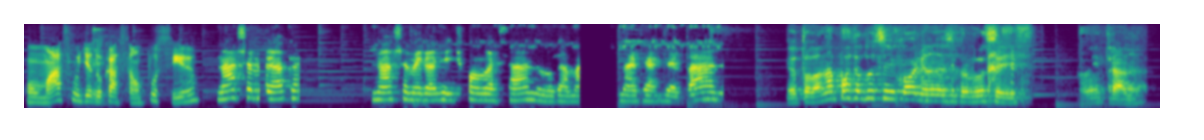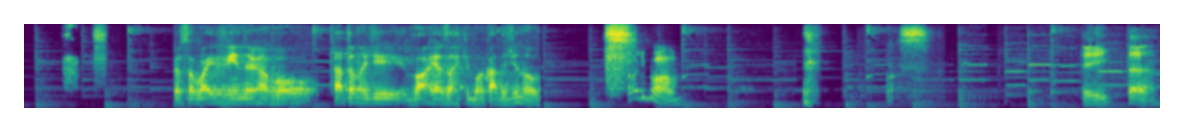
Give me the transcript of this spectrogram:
com o máximo de educação possível. Não acha melhor que não acha melhor a gente conversar no lugar mais, mais reservado? Eu tô lá na porta do circo olhando assim pra vocês. Na entrada. O pessoal vai vindo, eu já vou tratando de varrer as arquibancadas de novo. Show de bola. Nossa. Eita.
